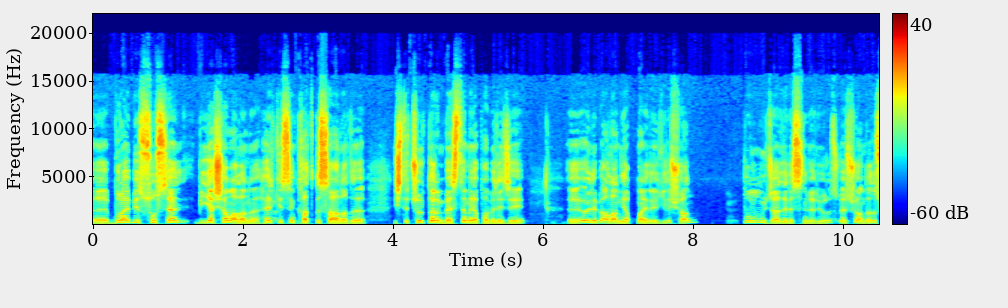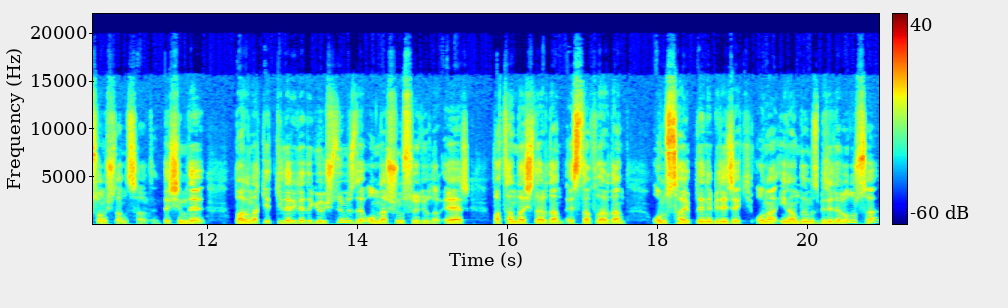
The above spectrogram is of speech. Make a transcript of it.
E, burayı bir sosyal bir yaşam alanı, herkesin katkı sağladığı, işte çocukların besleme yapabileceği e, öyle bir alan yapma ile ilgili şu an bunun mücadelesini veriyoruz ve şu anda da sonuçlandı zaten. E şimdi barınak yetkilileriyle de görüştüğümüzde onlar şunu söylüyorlar. Eğer vatandaşlardan, esnaflardan onu sahiplenebilecek, ona inandığımız birileri olursa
